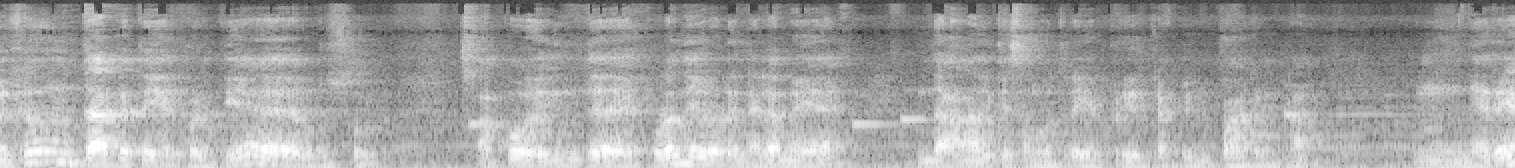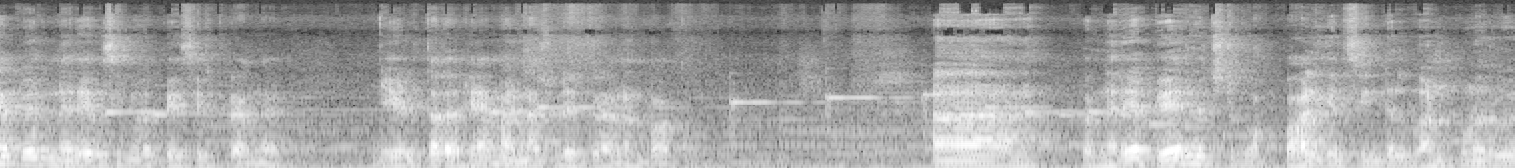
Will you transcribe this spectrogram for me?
மிகவும் தாக்கத்தை ஏற்படுத்திய ஒரு சொல். அப்போது இந்த குழந்தைகளோட நிலைமையை இந்த ஆணாதிக்க சமூகத்தில் எப்படி இருக்குது அப்படின்னு பார்க்கணும்னா நிறைய பேர் நிறைய விஷயங்களை பேசியிருக்கிறாங்க. எழுத்தாளர் ஹேமா என்ன சொல்லியிருக்கிறாங்கன்னு பார்ப்போம். இப்போ நிறைய பேர் வச்சுருக்கோம் பாலியல் சீண்டல் வன்புணர்வு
